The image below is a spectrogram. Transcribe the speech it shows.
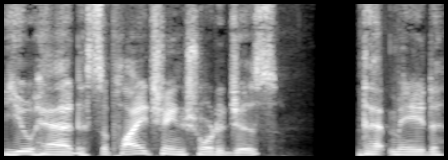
You had supply chain shortages that made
